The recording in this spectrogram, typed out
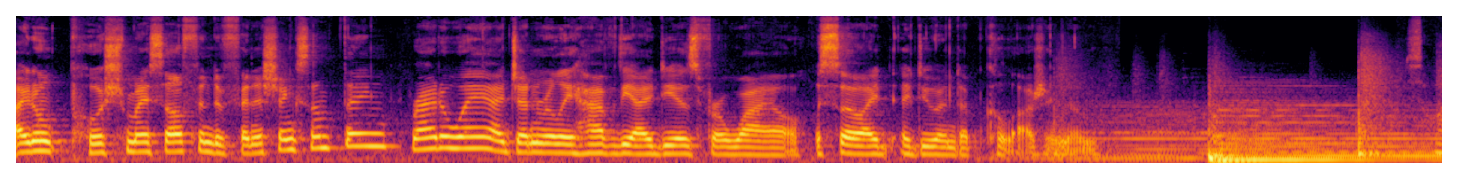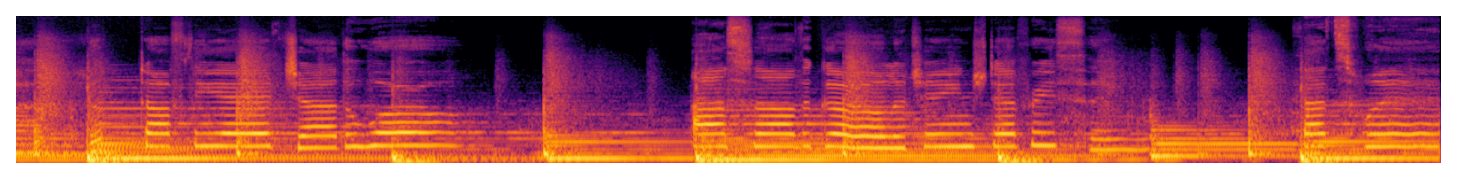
I don't push myself into finishing something right away. I generally have the ideas for a while, so I, I do end up collaging them. So I looked off the edge of the world. I saw the girl who changed everything. That's when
